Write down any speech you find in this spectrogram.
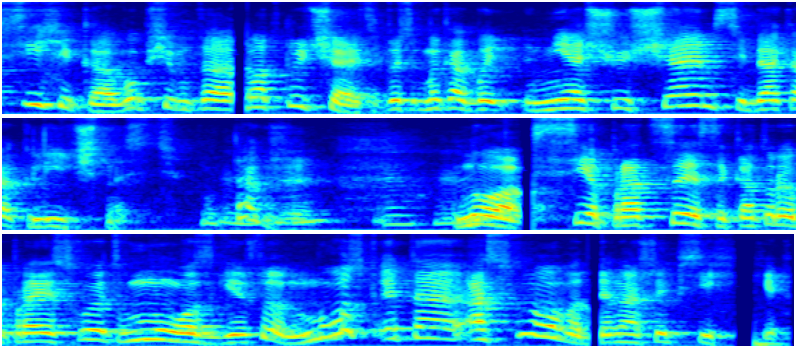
психика, в общем-то, ну, отключается. То есть мы как бы не ощущаем себя как личность. Ну, так же. Uh -huh. Но все процессы, которые происходят в мозге, что мозг это основа для нашей психики.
